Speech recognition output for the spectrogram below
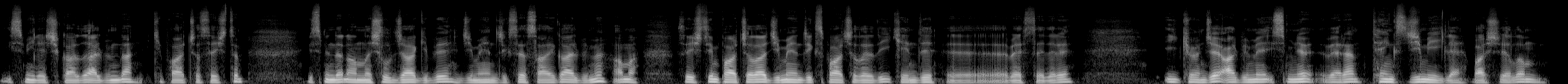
ismiyle çıkardığı albümden iki parça seçtim. İsminden anlaşılacağı gibi Jimi Hendrix'e saygı albümü ama seçtiğim parçalar Jimi Hendrix parçaları değil kendi e, besteleri. İlk önce albüme ismini veren Thanks Jimmy ile başlayalım.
